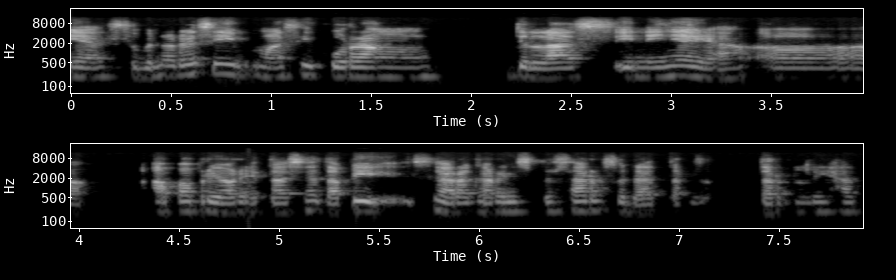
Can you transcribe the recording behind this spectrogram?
ya, sebenarnya sih masih kurang jelas ininya ya, uh, apa prioritasnya, tapi secara garis besar sudah ter terlihat.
